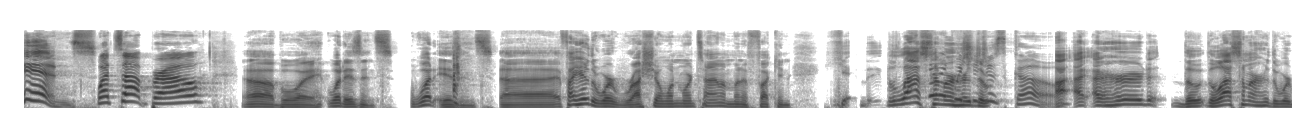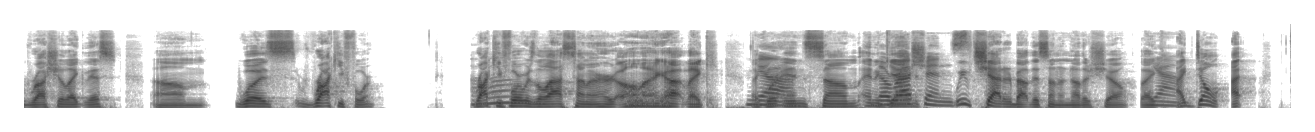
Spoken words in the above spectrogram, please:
tens. What's up, bro? Oh boy, what isn't? What isn't? uh, if I hear the word Russia one more time, I'm gonna fucking. Yeah, the last I time I like we heard the just go. I, I I heard the the last time I heard the word Russia like this um, was Rocky Four. Rocky Four was the last time I heard. Oh my god! Like like Yeah. we're in some and The again Russians. we've chatted about this on another show. Like Yeah. I don't. I,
